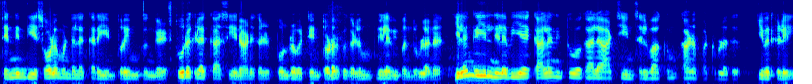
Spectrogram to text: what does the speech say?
தென்னிந்திய சோழமண்டல கரையின் துறைமுகங்கள் தூர கிழக்காசிய நாடுகள் போன்றவற்றின் தொடர்புகளும் நிலவி வந்துள்ளன. இலங்கையில் நிலவிய காலனித்துவ கால ஆட்சியின் செல்வாக்கும் காணப்பட்டுள்ளது. இவர்களில்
